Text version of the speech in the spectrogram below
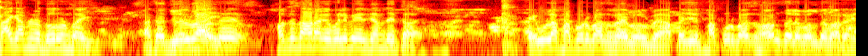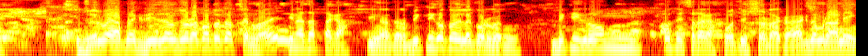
ভাইকে আপনারা ধরুন ভাই। আচ্ছা জুয়েল ভাই। হজে- হজে যাওয়ার আগে বলে বেলজিয়াম যেতে হয়। এগুলা ফাপুরবাজ ভাই বলবে। আপনি যদি ফাপুরবাজ হন তাহলে বলতে পারেন। জুয়েল ভাই আপনি গ্রিজেল জোড়া কত চাচ্ছেন ভাই? তিন হাজার টাকা। তিন হাজার। বিক্রি কত হইলে করবেন? বিক্রি করুন পঁচিশশো টাকা। পঁচিশশো টাকা। একদম রানিং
